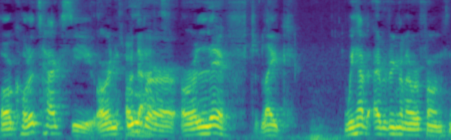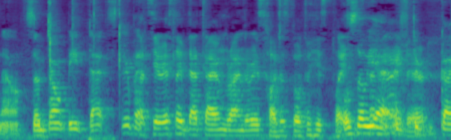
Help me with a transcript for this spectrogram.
or call a taxi or an Or Uber or a Lyft. Like we have everything on our phones now, so don't be that stupid. But seriously, if that guy on Grindr is hot, just go to his place. also, yeah, if the guy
